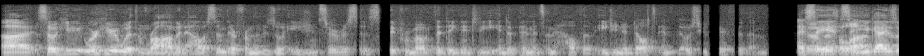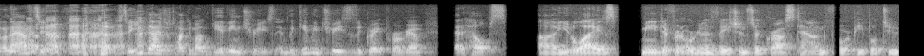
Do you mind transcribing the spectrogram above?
Uh, so here, we're here with Rob and Allison. They're from the Missoula Aging Services. They promote the dignity, independence, and health of aging adults and those who care for them. I say it so lot. you guys don't have to. so you guys are talking about Giving Trees, and the Giving Trees is a great program that helps uh, utilize many different organizations across town for people to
